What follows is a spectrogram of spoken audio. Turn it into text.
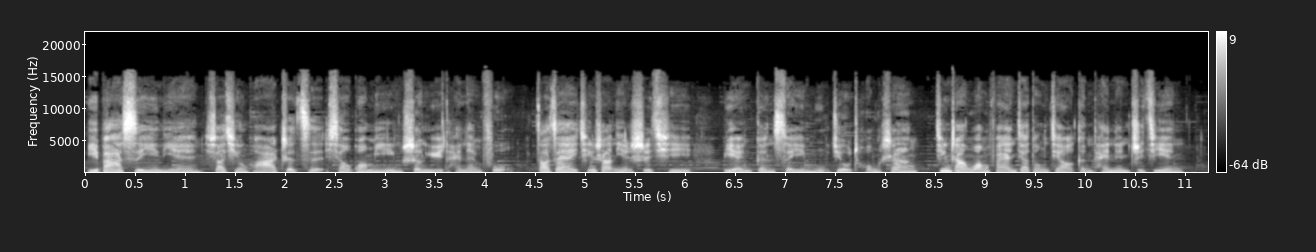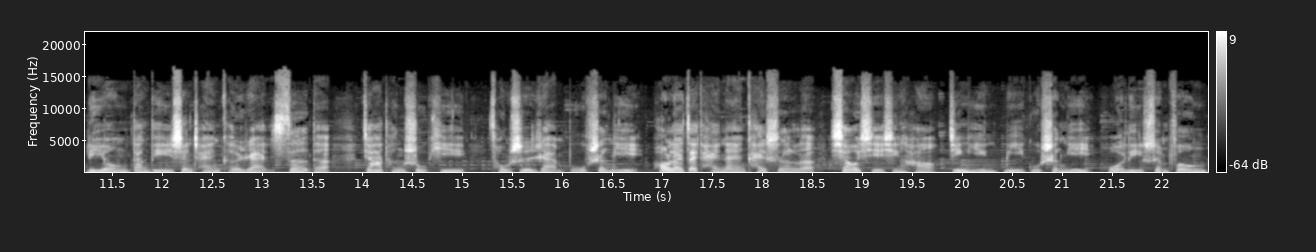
一八四一年，萧清华之子萧光明生于台南府。早在青少年时期，便跟随母舅从商，经常往返嘉东角跟台南之间。利用当地盛产可染色的加藤树皮，从事染布生意。后来在台南开设了消协星号，经营米谷生意，获利甚丰，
